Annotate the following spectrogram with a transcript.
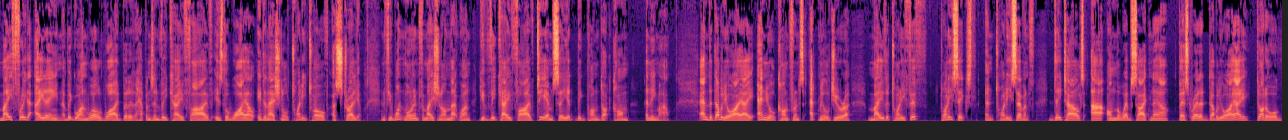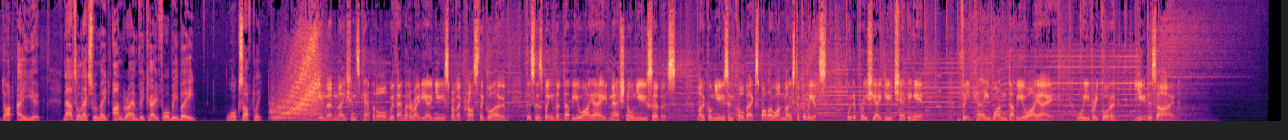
May 3 to 18, a big one worldwide, but it happens in VK5, is the YL International 2012 Australia. And if you want more information on that one, give VK5TMC at bigpond.com an email. And the WIA Annual Conference at Mildura, May the 25th, 26th, and 27th. Details are on the website now, best read at wia.org.au. Now, till next we meet, I'm Graham VK4BB. Walk softly. In the nation's capital, with amateur radio news from across the globe, this has been the WIA National News Service. Local news and callbacks follow on most affiliates. We'd appreciate you checking in. VK1WIA. We've reported, you decide.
